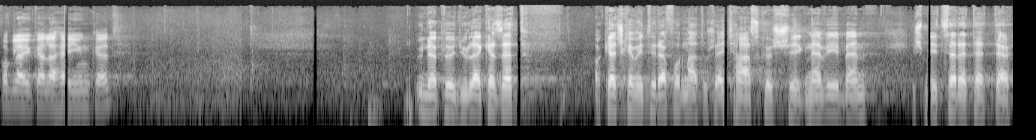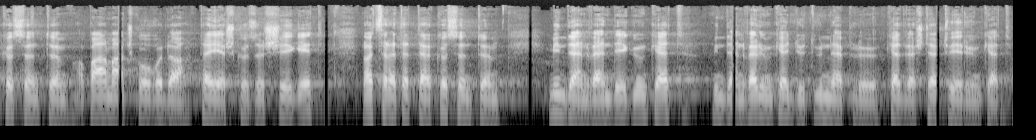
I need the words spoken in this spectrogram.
Foglaljuk el a helyünket. Ünneplő gyülekezet, a Kecskeméti Református Egyház község nevében Ismét szeretettel köszöntöm a Pálmácska óvoda teljes közösségét. Nagy szeretettel köszöntöm minden vendégünket, minden velünk együtt ünneplő kedves testvérünket.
